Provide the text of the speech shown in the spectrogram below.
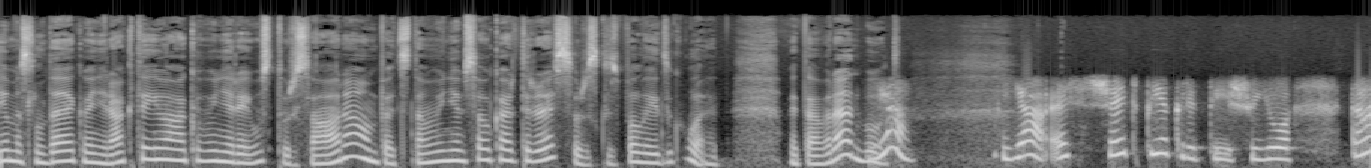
iemesla dēļ, ka viņi ir aktīvāki, viņi arī uztur sārā un pēc tam viņiem savukārt ir resursi, kas palīdz gulēt. Vai tā varētu būt? Jā. Jā, es šeit piekritīšu, jo tā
